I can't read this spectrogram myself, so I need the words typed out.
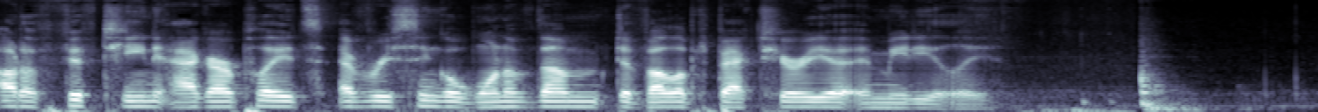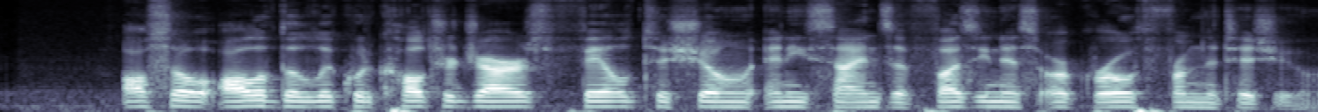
Out of 15 agar plates, every single one of them developed bacteria immediately. Also, all of the liquid culture jars failed to show any signs of fuzziness or growth from the tissue.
